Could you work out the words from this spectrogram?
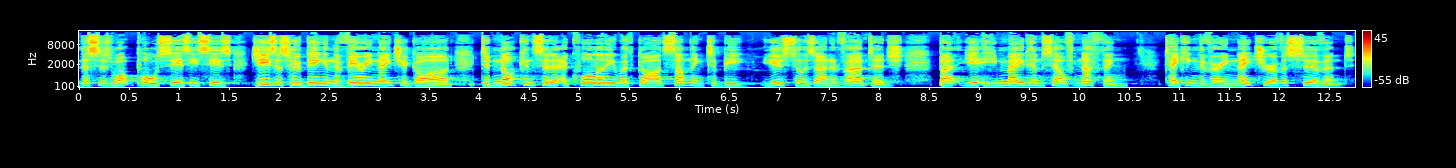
This is what Paul says. He says, Jesus, who being in the very nature God, did not consider equality with God something to be used to his own advantage, but yet he made himself nothing, taking the very nature of a servant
